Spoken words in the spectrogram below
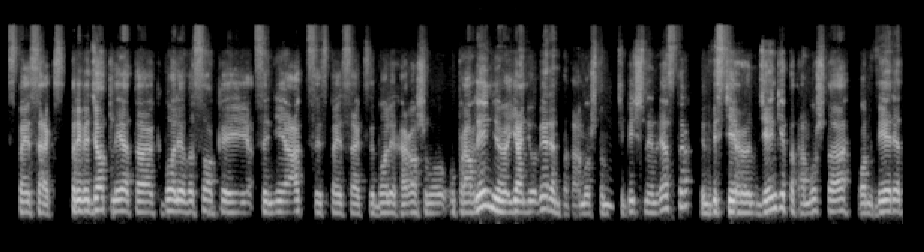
SpaceX, приведет ли это к более высокой цене акций SpaceX и более хорошему управлению? Я не уверен, потому что типичный инвестор инвестирует деньги, потому что он верит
